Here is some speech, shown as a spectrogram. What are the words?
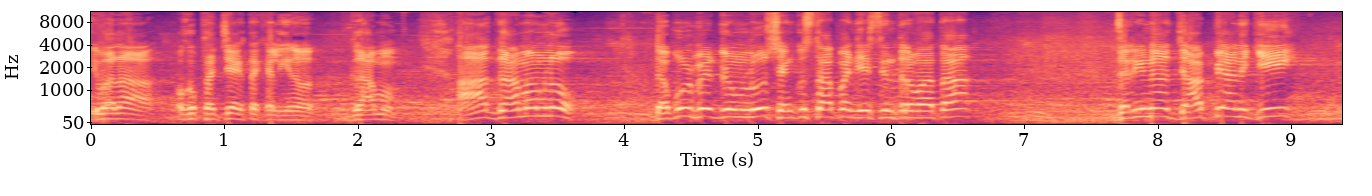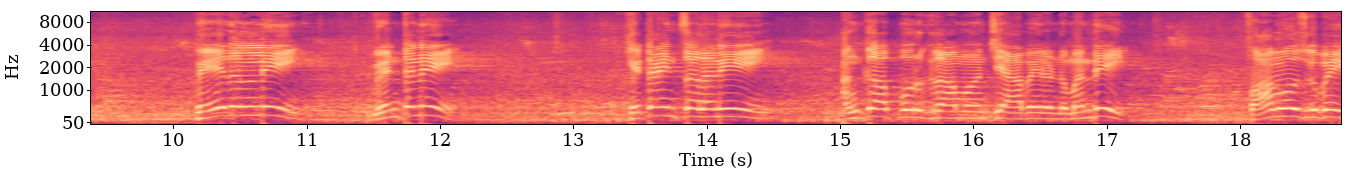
ఇవాళ ఒక ప్రత్యేకత కలిగిన గ్రామం. ఆ గ్రామంలో డబుల్ బెడ్రూమ్లు శంకుస్థాపన చేసిన తర్వాత జరిగిన జాప్యానికి పేదల్ని వెంటనే కేటాయించాలని అంకాపూర్ గ్రామం నుంచి యాభై రెండు మంది ఫామ్ హౌస్కు పోయి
